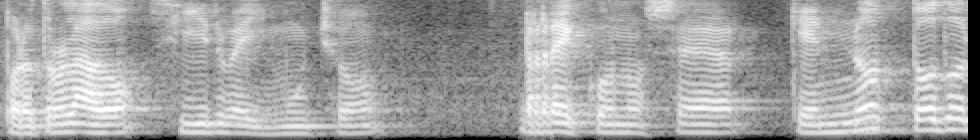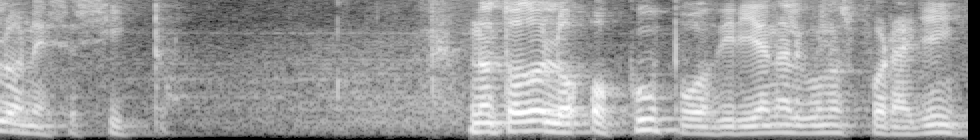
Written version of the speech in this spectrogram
Por otro lado, sirve y mucho reconocer que no todo lo necesito. No todo lo ocupo, dirían algunos por allí.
